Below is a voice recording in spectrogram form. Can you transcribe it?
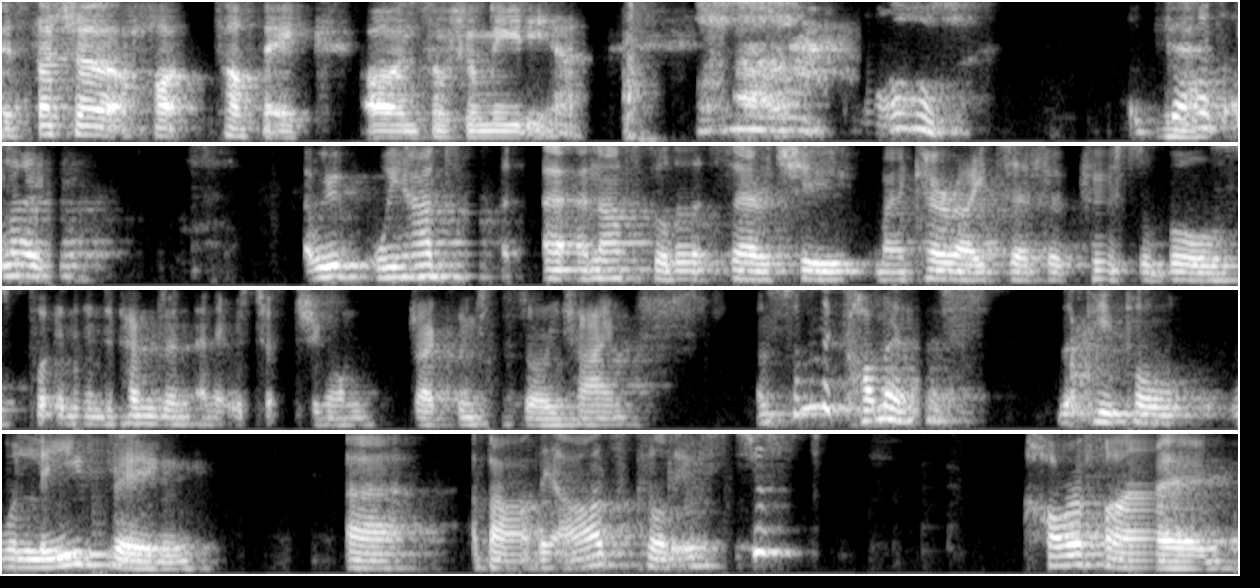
it's such a hot topic on social media. Oh, God, God, yeah. like we, we had a, an article that Sarah Chu, my co-writer for Crystal Balls, put in Independent, and it was touching on drag queen story time. And some of the comments that people were leaving uh, about the article, it was just horrifying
